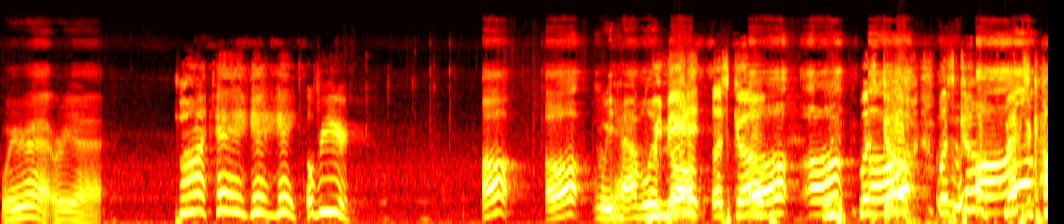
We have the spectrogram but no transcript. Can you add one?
Where you at? Where you at? Bye, hey, hey, hey, over here. Oh! Oh! We have We made off. it. Let's go. Oh! Oh! Let's oh, go. Let's go. oh, Mexico.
